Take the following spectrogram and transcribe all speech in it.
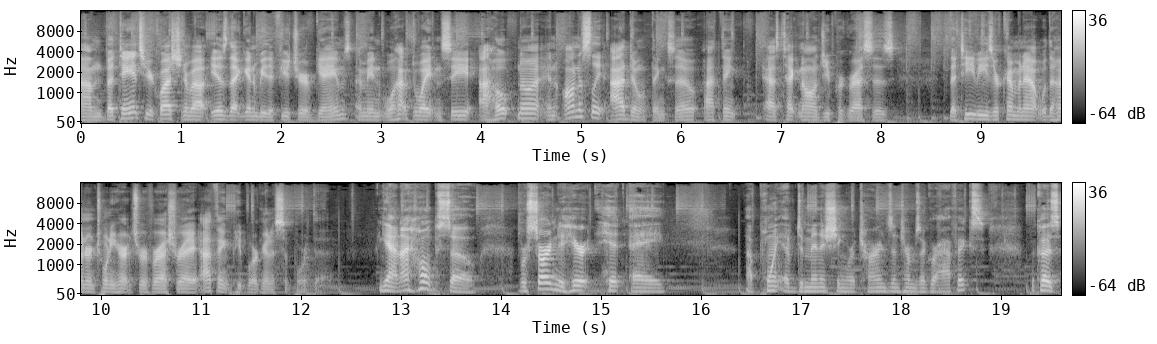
Um, but to answer your question about is that going to be the future of games, I mean, we'll have to wait and see. I hope not. And honestly, I don't think so. I think as technology progresses, the TVs are coming out with 120 hertz refresh rate. I think people are going to support that. Yeah, and I hope so. We're starting to hear it hit a a point of diminishing returns in terms of graphics because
